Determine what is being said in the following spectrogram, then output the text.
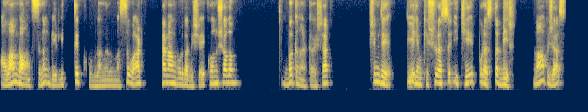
alan bağıntısının birlikte kullanılması var. Hemen burada bir şey konuşalım. Bakın arkadaşlar. Şimdi diyelim ki şurası 2, burası da 1. Ne yapacağız?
